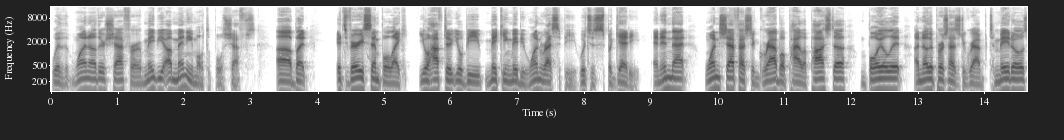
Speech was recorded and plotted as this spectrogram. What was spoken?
with one other chef, or maybe uh, many multiple chefs, uh, but it's very simple. Like you'll have to, you'll be making maybe one recipe, which is spaghetti, and in that. One chef has to grab a pile of pasta, boil it. Another person has to grab tomatoes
